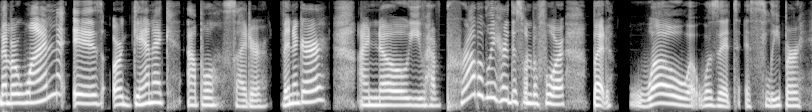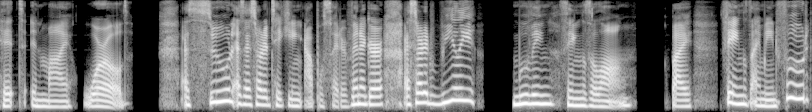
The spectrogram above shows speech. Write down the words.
Number one is organic apple cider vinegar. I know you have probably heard this one before, but whoa, was it a sleeper hit in my world. As soon as I started taking apple cider vinegar, I started really moving things along. By things, I mean food,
